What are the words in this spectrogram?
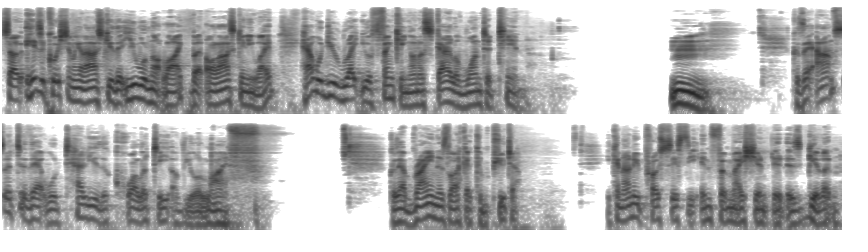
So here's a question I'm going to ask you that you will not like, but I'll ask anyway. How would you rate your thinking on a scale of 1 to 10? Hmm. Because the answer to that will tell you the quality of your life. Because our brain is like a computer. It can only process the information it is given.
